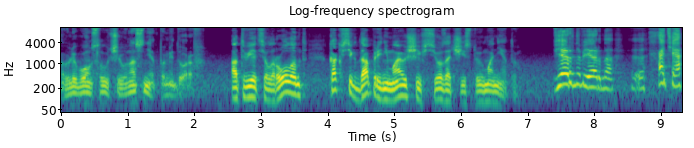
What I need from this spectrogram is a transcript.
В любом случае у нас нет помидоров. Ответил Роланд, как всегда принимающий все за чистую монету. Верно, верно. Хотя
